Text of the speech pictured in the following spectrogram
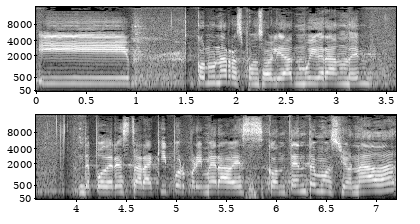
y con una responsabilidad muy grande de poder estar aquí por primera vez, contenta, emocionada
